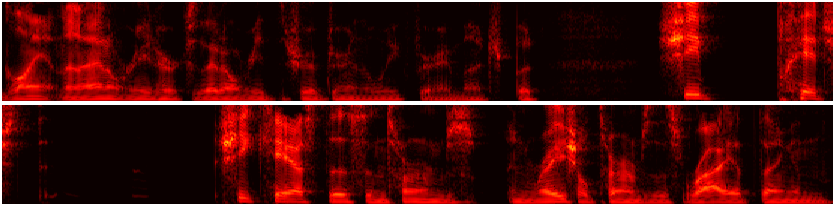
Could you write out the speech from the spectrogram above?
Glanton, and I don't read her because I don't read the Trib during the week very much, but she pitched, she cast this in terms, in racial terms, this riot thing in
